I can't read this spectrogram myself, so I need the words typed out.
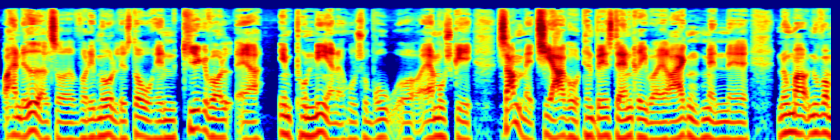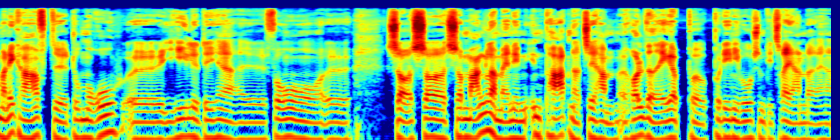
Og han ved altså, hvor det mål det står hen. Kirkevold er imponerende hos Hobro, og er måske sammen med Thiago den bedste angriber i rækken. Men uh, nu, nu hvor man ikke har haft uh, Domoro uh, i hele det her uh, forår, uh, så, så, så mangler man en, en partner til ham. Holdet ikke på, på det niveau, som de tre andre er her.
